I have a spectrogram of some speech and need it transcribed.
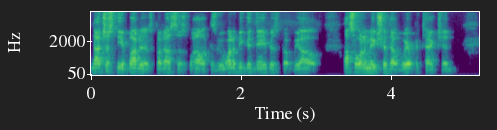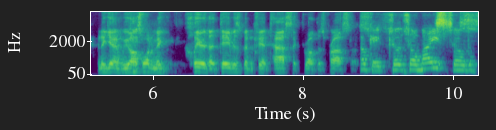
not just the abutters, but us as well, because we want to be good neighbors, but we all also want to make sure that we're protected. And again, we also want to make clear that Dave has been fantastic throughout this process. Okay, so, so my, so the,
